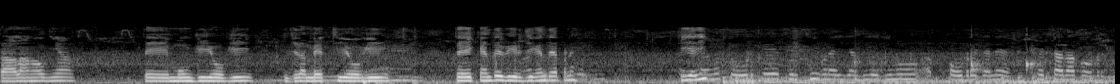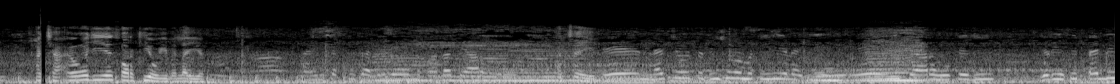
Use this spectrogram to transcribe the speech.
ਦਾਲਾਂ ਹੋ ਗਈਆਂ ਤੇ ਮੂੰਗੀ ਹੋ ਗਈ ਜਿਹਦਾ ਮੇਥੀ ਹੋ ਗਈ ਤੇ ਕਹਿੰਦੇ ਵੀਰ ਜੀ ਕਹਿੰਦੇ ਆਪਣੇ ਕੀ ਹੈ ਜੀ? ਇਹਨੂੰ ਤੋੜ ਕੇ ਸੁਰਖੀ ਬਣਾਈ ਜਾਂਦੀ ਹੈ ਜਿਹਨੂੰ ਪਾਊਡਰ ਕਹਿੰਦੇ ਆ ਇੱਟਾਂ ਦਾ ਪਾਊਡਰ ਜੀ। ਅੱਛਾ ਉਹ ਜੀ ਇਹ ਸੁਰਖੀ ਹੋ ਗਈ ਪਹਿਲਾਂ ਹੀ ਲਾਈਨ ਚੱਕੀ ਕਰ ਲਈ ਇਹ ਮਸਾਲਾ ਤਿਆਰ ਹੋ ਗਿਆ। ਅੱਛਾ ਜੀ। ਇਹ ਨੈਚੁਰਲ ਟ੍ਰੈਡੀਸ਼ਨਲ ਮਟੀਰੀਅਲ ਹੈ ਜੀ ਇਹ ਇਹ ਹੀ ਤਿਆਰ ਹੋ ਕੇ ਜੀ ਜਿਹੜੀ ਅਸੀਂ ਪਹਿਲੀ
